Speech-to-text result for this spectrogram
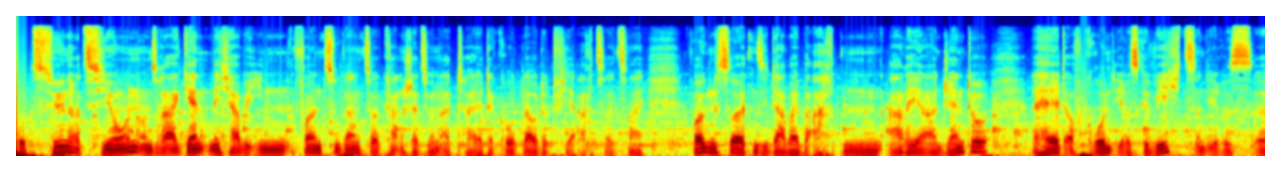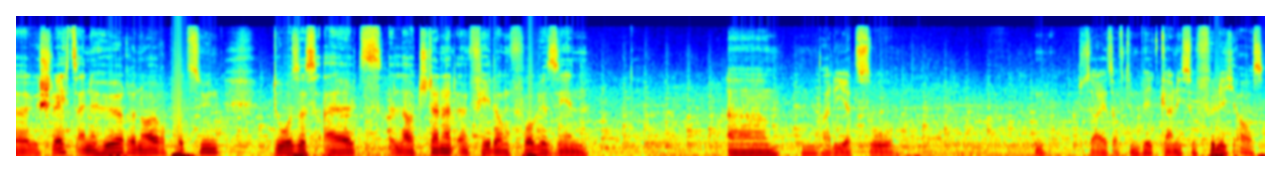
Prozynration unserer Agenten. Ich habe Ihnen vollen Zugang zur Krankenstation erteilt. Der Code lautet 4822. Folgendes sollten Sie dabei beachten. Aria Argento erhält aufgrund ihres Gewichts und ihres äh, Geschlechts eine höhere Neuroprozyn-Dosis als laut Standardempfehlung vorgesehen. Ähm, hm, war die jetzt so... Hm, sah jetzt auf dem Bild gar nicht so füllig aus.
